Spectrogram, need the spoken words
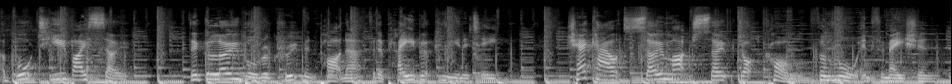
are brought to you by SOAP, the global recruitment partner for the Playbook community. Check out so muchsoap.com for more information.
